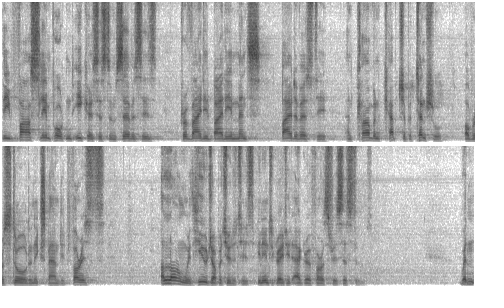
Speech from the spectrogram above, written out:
the vastly important ecosystem services provided by the immense biodiversity and carbon capture potential of restored and expanded forests, along with huge opportunities in integrated agroforestry systems. When,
